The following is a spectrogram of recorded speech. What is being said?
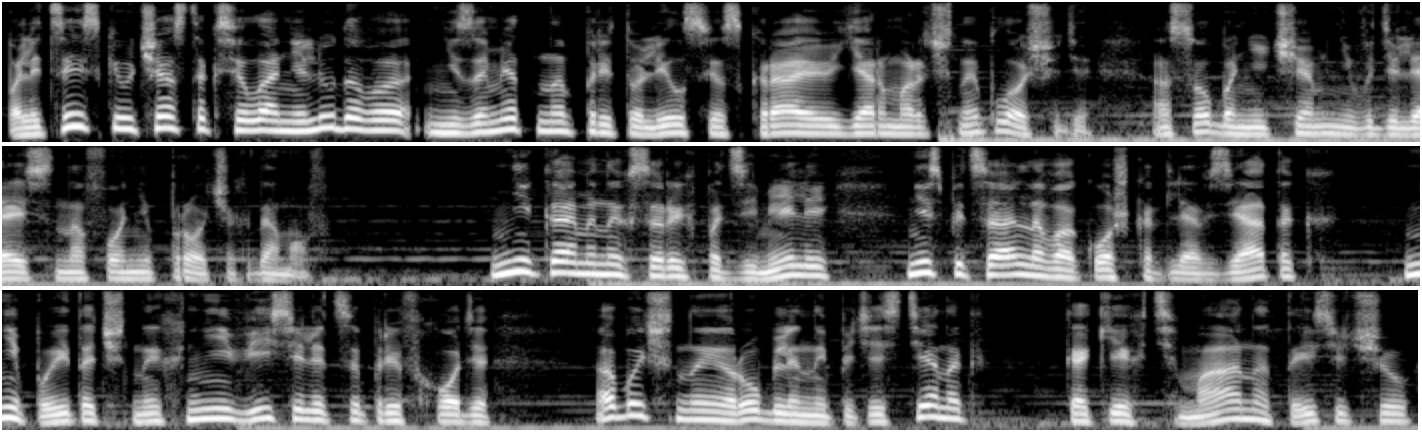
Полицейский участок села Нелюдово незаметно притулился с краю ярмарочной площади, особо ничем не выделяясь на фоне прочих домов. Ни каменных сырых подземелий, ни специального окошка для взяток, ни пыточных, ни виселицы при входе. Обычный рубленый пятистенок, каких тьма на тысячу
